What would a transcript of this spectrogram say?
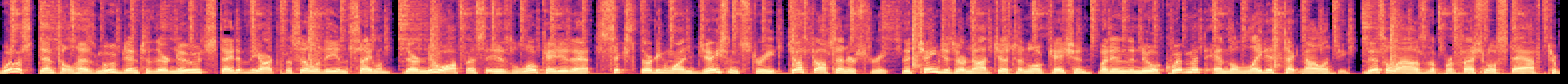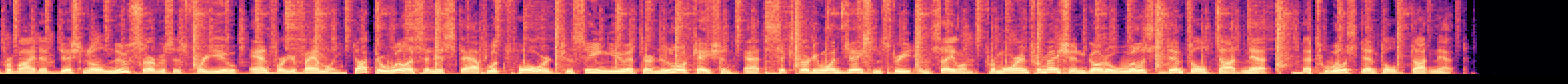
Willis Dental has moved into their new state of the art facility in Salem. Their new office is located at 631 Jason Street, just off Center Street. The changes are not just in location, but in the new equipment and the latest technology. This allows the professional staff to provide additional new services for you and for your family. Dr. Willis and his staff look forward to seeing you at their new location at 631 Jason Street in Salem. For more information, go to willisdental.net. That's willisdental.net.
